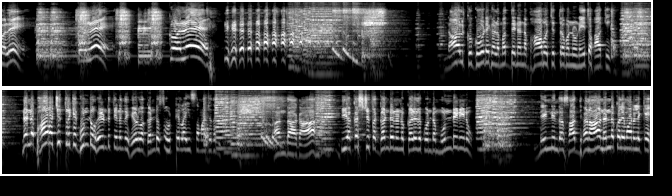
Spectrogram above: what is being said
ಕೊಲೆ ಕೊಲೆ. ಕೊಲೆ. ನಾಲ್ಕು ಗೋಡೆಗಳ ಮಧ್ಯೆ ನನ್ನ ಭಾವಚಿತ್ರವನ್ನು ನೇತು ಹಾಕಿ. ನನ್ನ ಭಾವಚಿತ್ರಕ್ಕೆ ಗುಂಡು ಹೆಂಡುತ್ತೇನೆಂದು ಹೇಳುವ ಗಂಡಸು ಹುಟ್ಟಿಲ್ಲ ಈ ಸಮಾಜದಲ್ಲಿ. ಅಂದಾಗ ಈ ಅಕಶ್ಚಿತ ಗಂಡನನ್ನು ಕಳೆದುಕೊಂಡ ಮುಂಡಿ ನೀನು. ನಿನ್ನಿಂದ ಸಾಧ್ಯನಾ ನನ್ನ ಕೊಲೆ ಮಾಡಲಿಕ್ಕೆ?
